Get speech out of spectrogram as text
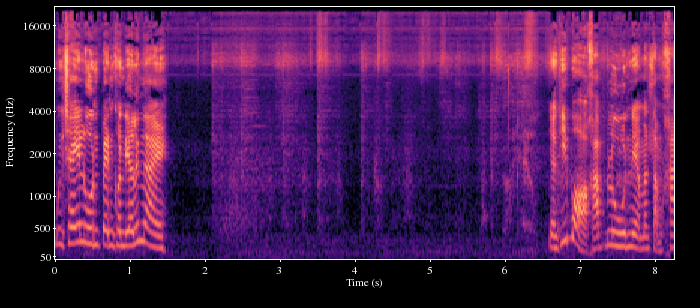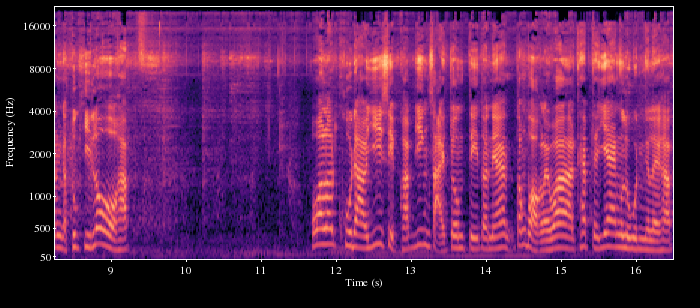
มึงใช้รูนเป็นคนเดียวหรือไง อย่างที่บอกครับรูนเนี่ยมันสำคัญกับทุกฮีโร่ครับ เพราะว่าลดคูดาว 20 ครับ ยิ่งสายโจมตีตอนนี้ต้องบอกเลยว่าแทบจะแย่งรูนกันเลยครับ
